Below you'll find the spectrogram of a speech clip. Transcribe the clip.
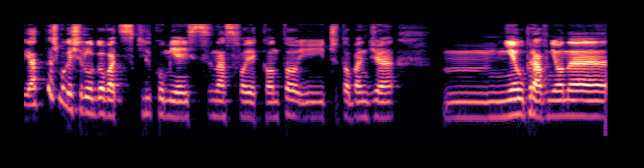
ja też mogę się logować z kilku miejsc na swoje konto i czy to będzie mm, nieuprawnione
